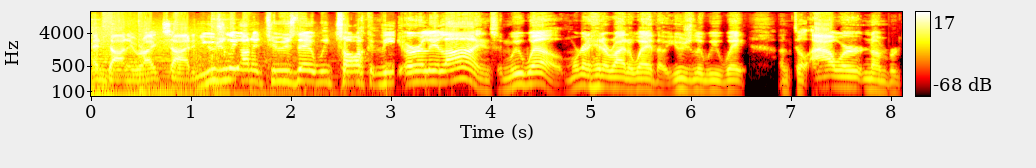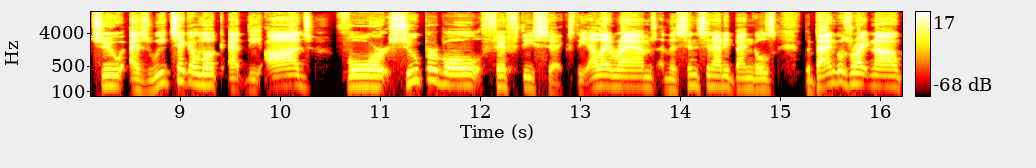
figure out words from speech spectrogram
and Donnie Rightside. And usually on a Tuesday, we talk the early lines, and we will. We're going to hit it right away, though. Usually we wait until hour number two as we take a look at the odds for Super Bowl 56. The LA Rams and the Cincinnati Bengals. The Bengals right now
